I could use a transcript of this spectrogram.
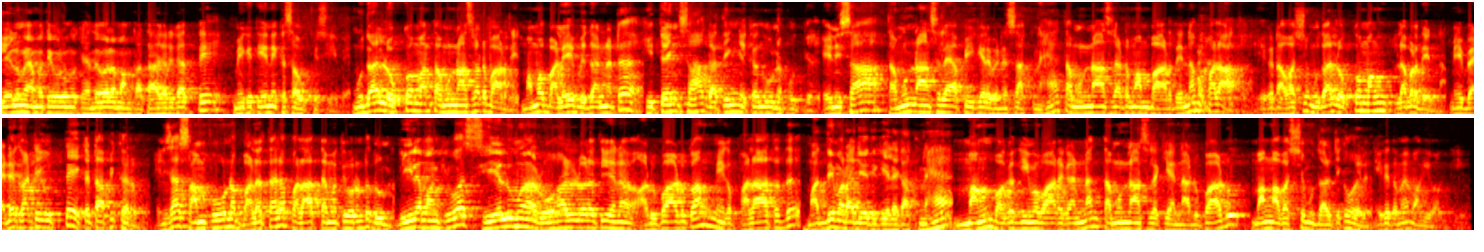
සියලුම ඇමතිවරුන්ගේ කැඳවලා මම කතා කරගත්තේ මේකේ තියෙන එක සෞඛ්‍ය සේවය. මුදල් ඔක්කොම මම තමුන්නාන්සලට බාර දෙනවා. මම බලය බෙදන්නට හිතෙන් සහ ගතින් එකඟ වුණ පුද්ගලයෙක්. ඒ නිසා තමුන්නාන්සලා අපි කියලා වෙනසක් නැහැ. තමුන්නාන්සලට මම බාර දෙන්නම් පළාත. ඒකට අවශ්‍ය මුදල් ඔක්කොම මම ලබා දෙන්නම්. මේ වැඩ කටයුත්ත එකට අපි කරමු. ඒ නිසා සම්පූර්ණ බලතල පළාත් ඇමතිවරුන්ට දුන්නා. දීලා මම කිව්වා සියලුම රෝහල් වල තියෙන අඩුපාඩුකම් මේක පළාතද මධ්‍යම රජයේද කියලා එකක් නැහැ. මං වගකීම බාර ගන්නම් තමුන්නාන්සලා කියන අඩුපාඩු මං අවශ්‍ය මුදල් ටික හොයලා. ඒක තමයි මගේ වගකීම.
